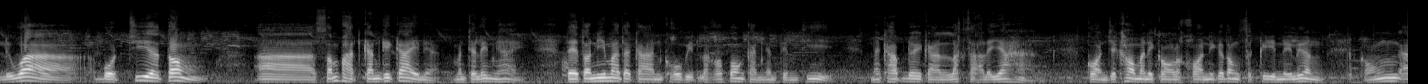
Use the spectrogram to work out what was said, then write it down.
หรือว่าบทที่จะต้องอสัมผัสกันใกล้ๆเนี่ยมันจะเล่นง่าย แต่ตอนนี้มาตรการโควิด แล้วเขาป้องกันกันเต็มที่นะครับด้วยการรักษาระยะห่าง ก่อนจะเข้ามาในกองละครนี่ก็ต้องสกรีนในเรื่องของอ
